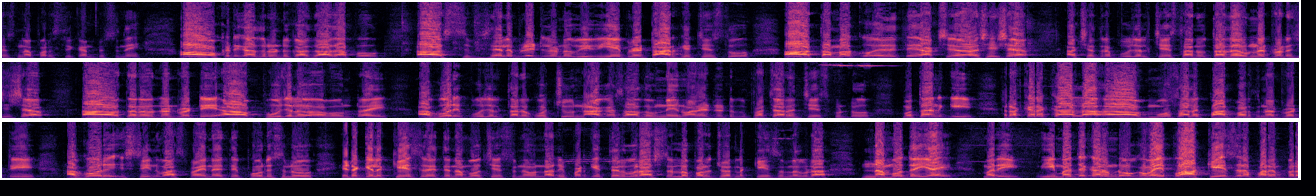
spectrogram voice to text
చేస్తున్న పరిస్థితి కనిపిస్తుంది. ఒకటి కాదు రెండు కాదు. దాదాపు ఆ, సె- సెలబ్రిటీలను వివిఐపీలను టార్గెట్ చేస్తూ తమకు ఏదైతే అక్ష అశేష క్షత్ర పూజలు చేస్తారు తన ఉన్నటువంటి అశేష తన ఉన్నటువంటి పూజలు ఉంటాయి. అఘోరి పూజలు తనకు వచ్చు. నాగసాధం నేను అనేటట్టు ప్రచారం చేసుకుంటూ మొత్తానికి రకరకాల మోసాలకు పాల్పడుతున్నారు పాల్పడుతున్నటువంటి అఘోరి శ్రీనివాస్ పైన అయితే పోలీసులు ఇటకేల కేసులు అయితే నమోదు చేస్తూనే ఉన్నారు. ఇప్పటికే తెలుగు రాష్ట్రాల్లో పలు చోట్ల కేసులు కూడా నమోదయ్యాయి. మరి ఈ మధ్యకాలంలో ఒకవైపు ఆ కేసుల పరంపర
